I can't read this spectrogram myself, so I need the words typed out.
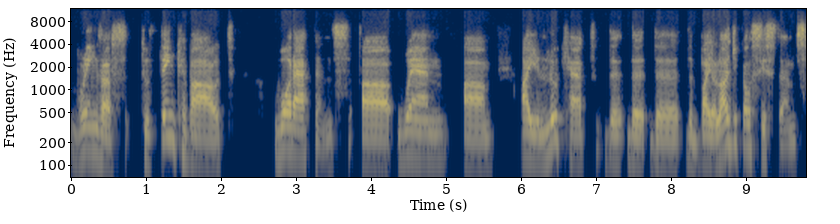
brings us to think about what happens uh, when um, I look at the, the, the, the biological systems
